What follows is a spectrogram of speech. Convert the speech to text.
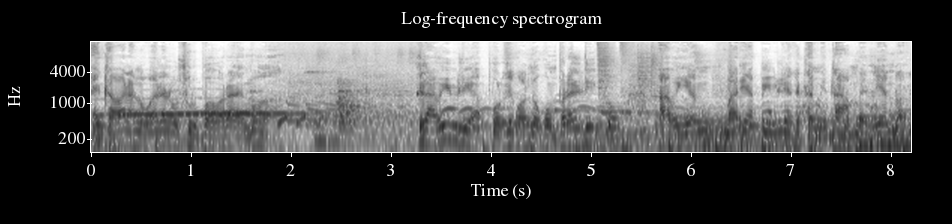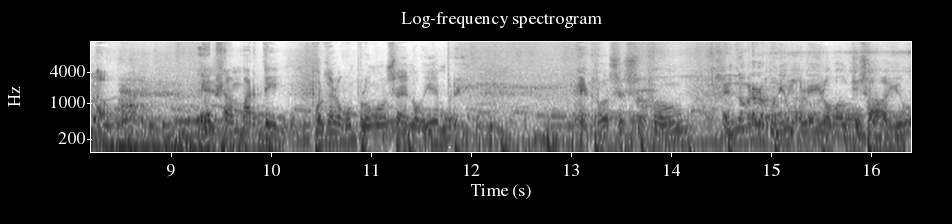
estaba la novela La usurpadora de moda. La Biblia, porque cuando compré el disco habían varias Biblias que también estaban vendiendo al lado. El San Martín, porque lo compró un 11 de noviembre. Entonces son, El nombre lo ponía lo, bautizaba yo.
